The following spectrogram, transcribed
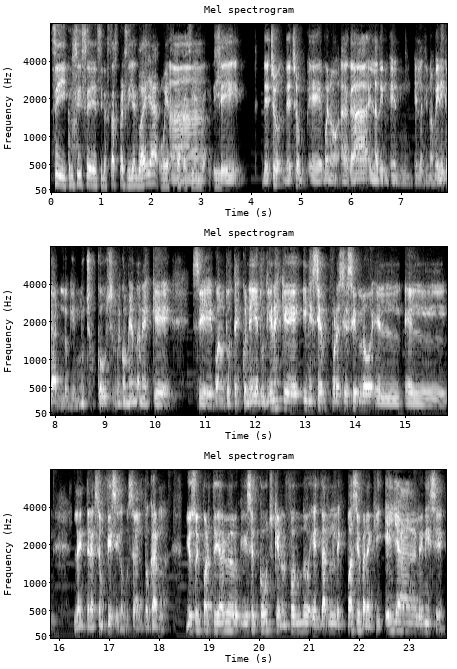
Sí, como si dice, si lo estás persiguiendo a ella o ella te está ah, persiguiendo a ti. Sí, de hecho, de hecho eh, bueno, acá en, en, Latinoamérica lo que muchos coaches recomiendan es que Sí, cuando tú estés con ella, tú tienes que iniciar, por así decirlo, el, la interacción física, o sea, el tocarla. Yo soy partidario de lo que dice el coach, que en el fondo es darle el espacio para que ella lo inicie.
